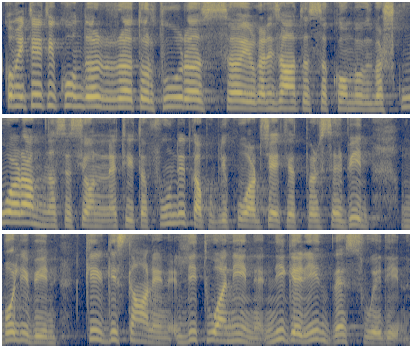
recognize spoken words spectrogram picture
Komiteti kundër torturës i Organizatës së Kombeve të Bashkuara në sesionin e tij të fundit ka publikuar gjetjet për Serbinë, Bolivinë, Kirgistanin, Lituaninë, Nigerinë dhe Suedinë.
